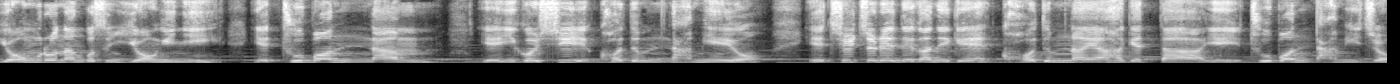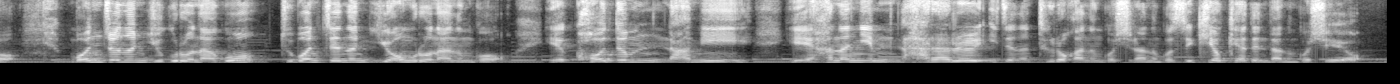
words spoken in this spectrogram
영으로 난 것은 영이니, 예, 두 번 남, 예, 이것이 거듭남이에요. 예, 7절에 내가 내게 거듭나야 하겠다. 예, 두 번 남이죠. 먼저는 육으로 나고 두 번째는 영으로 나는 거. 예, 거듭남이 예, 하나님 나라를 이제는 들어가는 것이라는 것을 기억해야 된다는 것이에요.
